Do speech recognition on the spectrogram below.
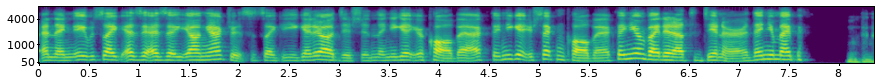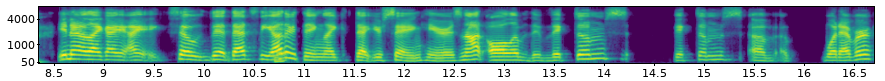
And then it was like as a, as a young actress, it's like you get an audition, then you get your call back, then you get your second call back, then you're invited out to dinner, then you might be Mhm. you know like i i so that that's the Yeah. other thing like that you're saying here is not all of the victims victims of whatever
